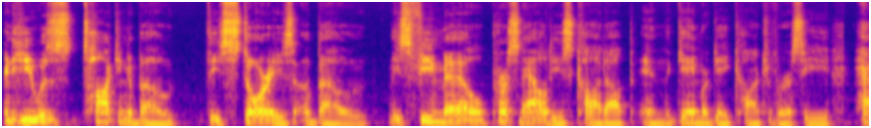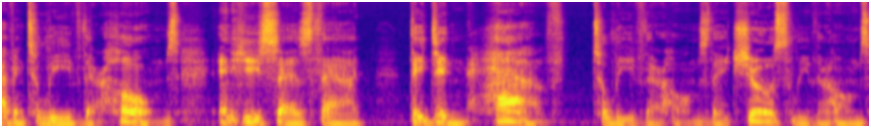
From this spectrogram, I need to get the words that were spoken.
and he was talking about these stories about these female personalities caught up in the Gamergate controversy having to leave their homes. And he says that they didn't have to leave their homes. They chose to leave their homes.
